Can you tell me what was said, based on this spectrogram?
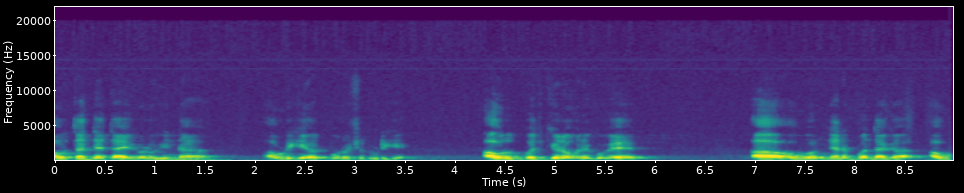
ಅವ್ರ ತಂದೆ ತಾಯಿಗಳು ಇನ್ನು ಆ ಹುಡುಗಿ ಹದಿಮೂರು ವರ್ಷದ ಹುಡುಗಿ. ಅವರು ಬದುಕಿರೋವರೆಗೂ ಅವು ನೆನಪು ಬಂದಾಗ ಅವು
